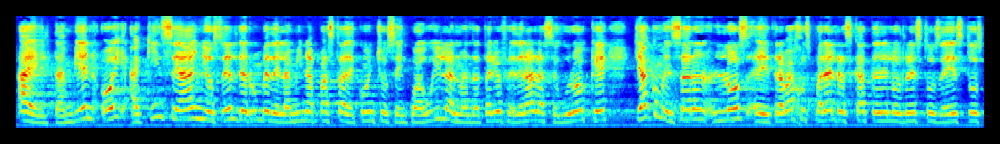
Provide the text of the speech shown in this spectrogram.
a él. También hoy, a 15 años del derrumbe de la mina Pasta de Conchos en Coahuila, el mandatario federal aseguró que ya comenzaron los eh, trabajos para el rescate de los restos de estos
